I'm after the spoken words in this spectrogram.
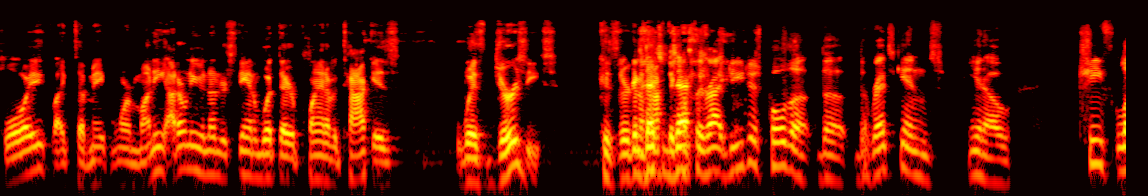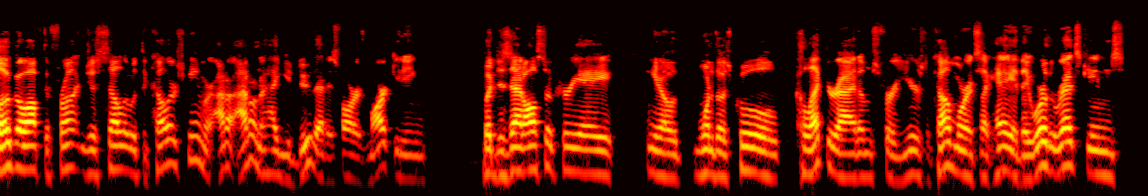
ploy like to make more money? I don't even understand what their plan of attack is with jerseys because they're going to that's exactly right. Do you just pull the the the redskins you know chief logo off the front and just sell it with the color scheme? Or I don't I don't know how you do that as far as marketing but does that also create you know one of those cool collector items for years to come where it's like hey they were the Redskins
